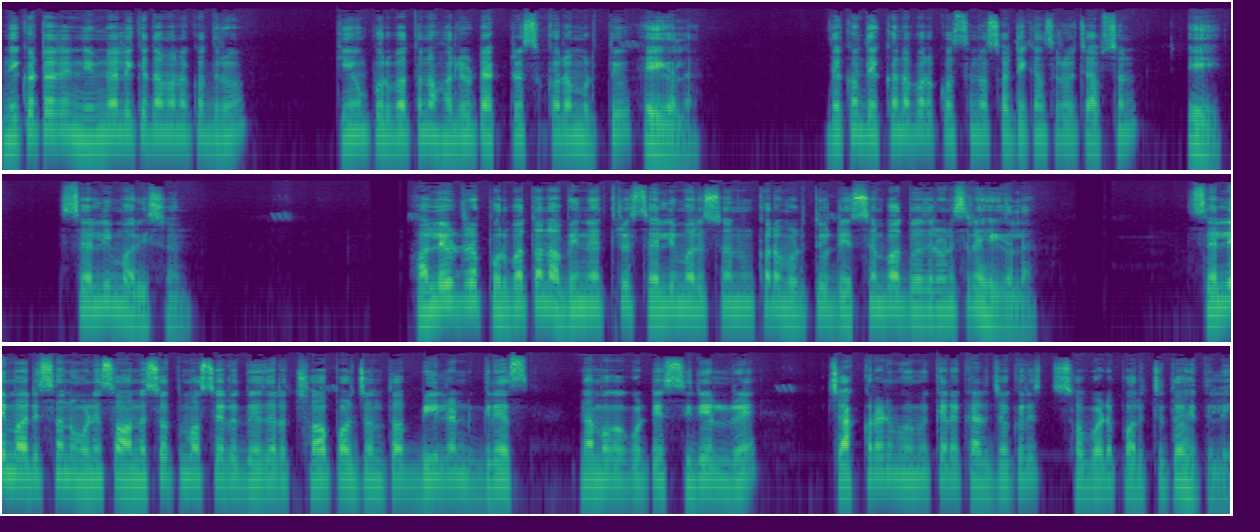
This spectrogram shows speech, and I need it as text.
ନିକଟରେ ନିମ୍ନଲିଖିତମାନଙ୍କ ଦୂରୁ କେଉଁ ପୂର୍ବତନ ହଲିଉଡ୍ ଆକ୍ଟ୍ରେସ୍ଙ୍କର ମୃତ୍ୟୁ ହୋଇଗଲା? ଦେଖନ୍ତୁ ଏକ ନମ୍ବର କ୍ୱେଶ୍ଚିନ୍ର ସଠିକ୍ ଆନ୍ସର୍ ହେଉଛି ଅପସନ୍ ଏ ସେଲି ମରିସନ୍ ହଲିଉଡ଼ର ପୂର୍ବତନ ଅଭିନେତ୍ରୀ ସେଲି ମରିସନ୍ଙ୍କର ମୃତ୍ୟୁ ଡିସେମ୍ବର ଦୁଇହଜାର ଉଣେଇଶରେ ହୋଇଗଲା। ସେଲି ମରିସନ୍ ଉଣେଇଶହ ଅନେଶତ ମସିହାରୁ ଦୁଇହଜାର ଛଅ ପର୍ଯ୍ୟନ୍ତ ବିଲ୍ ଆଣ୍ଡ ଗ୍ରେସ୍ ନାମକ ଗୋଟିଏ ସିରିଏଲ୍ରେ ଚାକରାଣୀ ଭୂମିକାରେ କାର୍ଯ୍ୟ କରି ସବୁଆଡ଼େ ପରିଚିତ ହୋଇଥିଲେ।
